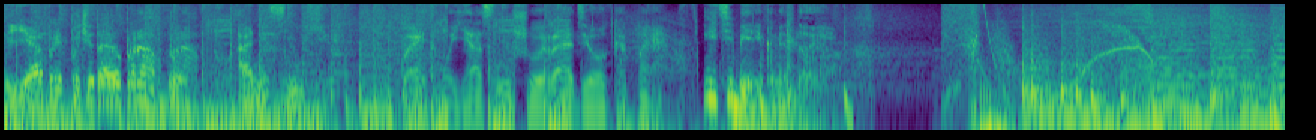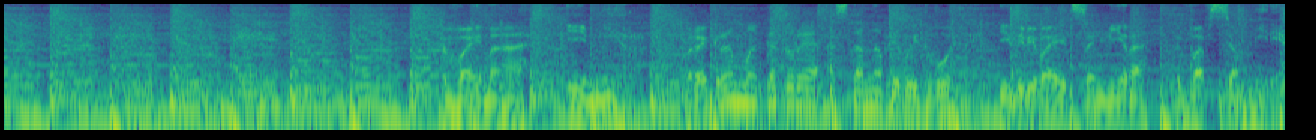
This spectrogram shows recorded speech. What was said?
Я предпочитаю правду, правду, а не слухи. Поэтому я слушаю Радио КП. И тебе рекомендую. «Война и мир» – программа, которая останавливает войны и добивается мира во всем мире.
